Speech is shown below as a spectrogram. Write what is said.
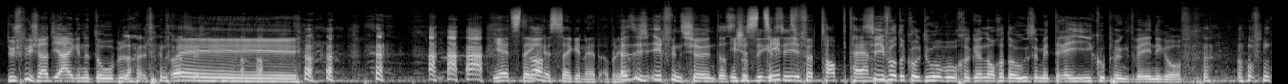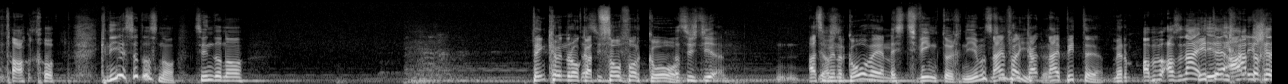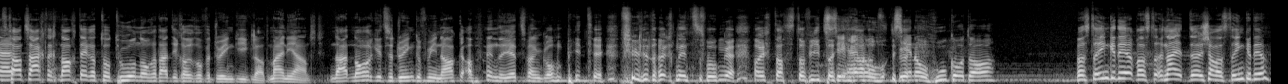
Du spielst auch die eigenen Double, Alter. Hey. Jetzt denke ich, es sage ich nicht. Aber ja. Es ist, ich finde es schön, dass ist es wirklich Zeit Sie, für Top 10? Sie von der Kulturwoche gehen nachher da raus mit drei IQ-Punkten weniger auf, auf den Tag. Genießen das noch? Sind ihr noch? Dann können wir auch Das sofort gehen. Das ist die, also, wenn also- wir gehen wollen. es zwingt euch niemand Nein, zu Fall, bleiben. nein, bitte. Wir, Aber also nein, Bitte ich, hätte euch jetzt tatsächlich nach dieser Tortur nachher hätte ich euch auf einen Drink eingeladen. Meine ich ernst. Na- Nachher gibt es einen Drink auf meinen Nacken, aber wenn ihr jetzt wollt gehen bitte fühlt euch nicht gezwungen, euch das da weiter Sie haben, auch, Sie haben auch Hugo da. Was trinken ihr? Was, nein, ja was trinken ihr?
